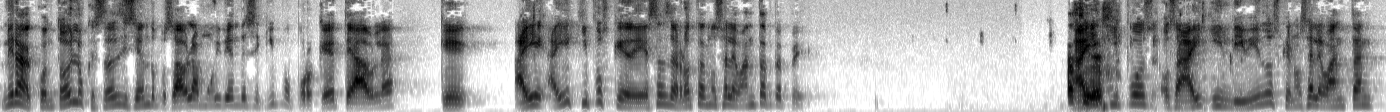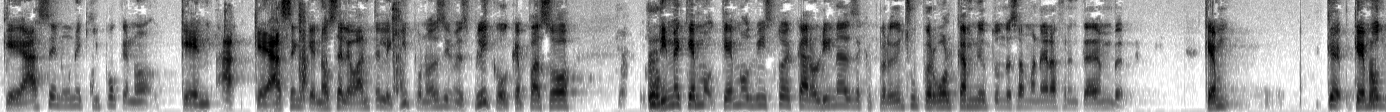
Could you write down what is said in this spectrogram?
mira, con todo lo que estás diciendo, pues habla muy bien de ese equipo. ¿Por qué te habla que hay, hay equipos que de esas derrotas no se levantan, Pepe? hay equipos, o sea, hay individuos que no se levantan, que hacen un equipo que no, que, que hacen que no se levante el equipo. No sé si me explico. ¿Qué pasó? Dime qué, hemos visto de Carolina desde que perdió el Super Bowl Cam Newton de esa manera frente a Denver. ¿Qué, hemos,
